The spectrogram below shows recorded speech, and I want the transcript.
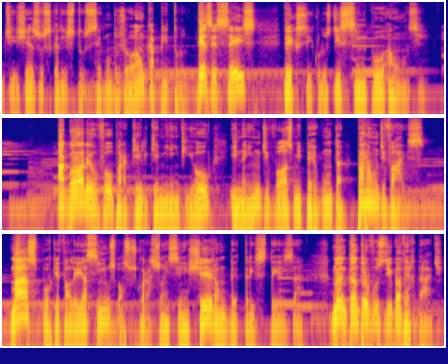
de Jesus Cristo, segundo João, capítulo 16, versículos de 5 a 11. Agora eu vou para aquele que me enviou, e nenhum de vós me pergunta: Para onde vais? Mas, porque falei assim, os vossos corações se encheram de tristeza. No entanto, eu vos digo a verdade:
